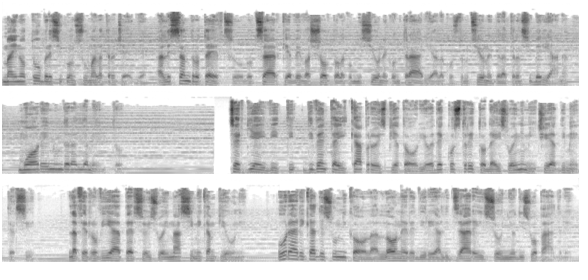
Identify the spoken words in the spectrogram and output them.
Ma in ottobre si consuma la tragedia. Alessandro III, lo zar che aveva sciolto la commissione contraria alla costruzione della Transiberiana, muore in un deragliamento. Sergei Vitti diventa il capro espiatorio ed è costretto dai suoi nemici a dimettersi. La ferrovia ha perso i suoi massimi campioni. Ora ricade su Nicola l'onere di realizzare il sogno di suo padre.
